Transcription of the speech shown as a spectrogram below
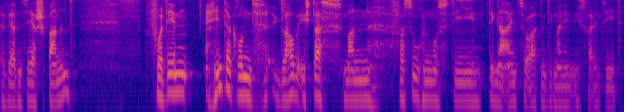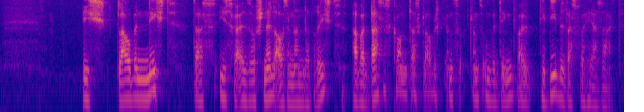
werden sehr spannend. Vor dem Hintergrund glaube ich, dass man versuchen muss, die Dinge einzuordnen, die man in Israel sieht. Ich glaube nicht, dass Israel so schnell auseinanderbricht. Aber dass es kommt, das glaube ich ganz, ganz unbedingt, weil die Bibel das vorhersagt.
